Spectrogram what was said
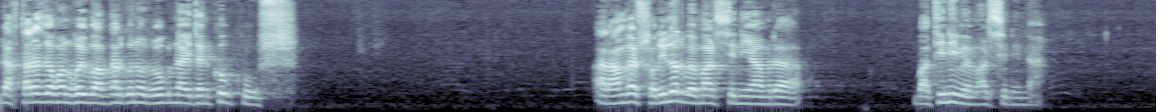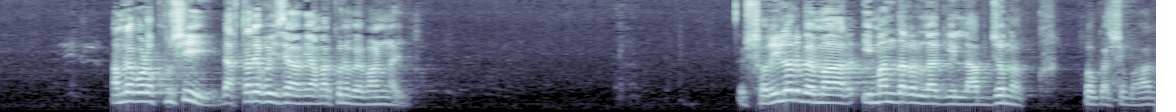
ডাক্তারে যখন কইব আপনার কোনো রোগ নাই তেন খুব খুশ। আর আমরা শরীরের বেমার চিনি, আমরা বাতিনি বেমার চিনি না। আমরা বড় খুশি, ডাক্তারে কইছে আমি, আমার কোনো বেমার নাই। শরীরের বেমার ইমানদারের লাগি লাভজনক। সুবাহান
